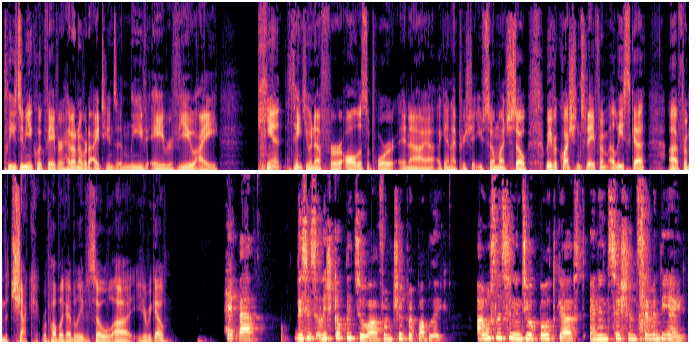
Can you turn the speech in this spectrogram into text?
please do me a quick favor: head on over to iTunes and leave a review. I can't thank you enough for all the support. And uh, again, I appreciate you so much. So we have a question today from Eliska uh, from the Czech Republic, I believe. So uh, here we go. Hey Pat, this is Eliška Plicová from Czech Republic. I was listening to your podcast and in session 78,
